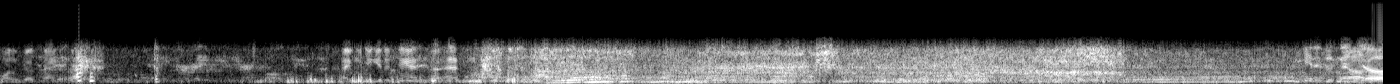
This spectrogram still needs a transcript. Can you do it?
want to go sign it. hey, when you get a chance, uh, ask him something. Just now. Yup.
